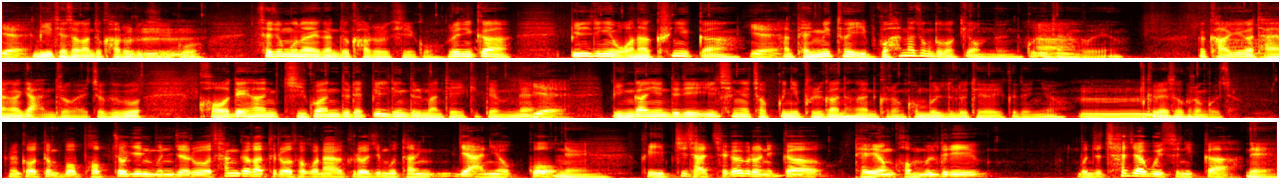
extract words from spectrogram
예. 미 대사관도 가로로 음, 음, 길고 음. 세종문화회관도 가로로 길고 그러니까 빌딩이 워낙 크니까 예. 한 100m의 입구 하나 정도밖에 없는 꼴이 아. 되는 거예요. 그러니까 가게가 아. 다양하게 안 들어가 있죠. 그리고 거대한 기관들의 빌딩들만 돼 있기 때문에 예. 민간인들이 1층에 접근이 불가능한 그런 건물들로 되어 있거든요. 음. 그래서 그런 거죠. 그러니까 어떤 뭐 법적인 문제로 상가가 들어서거나 그러지 못한 게 아니었고 네. 그 입지 자체가 그러니까 대형 건물들이 먼저 차지하고 있으니까 네.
